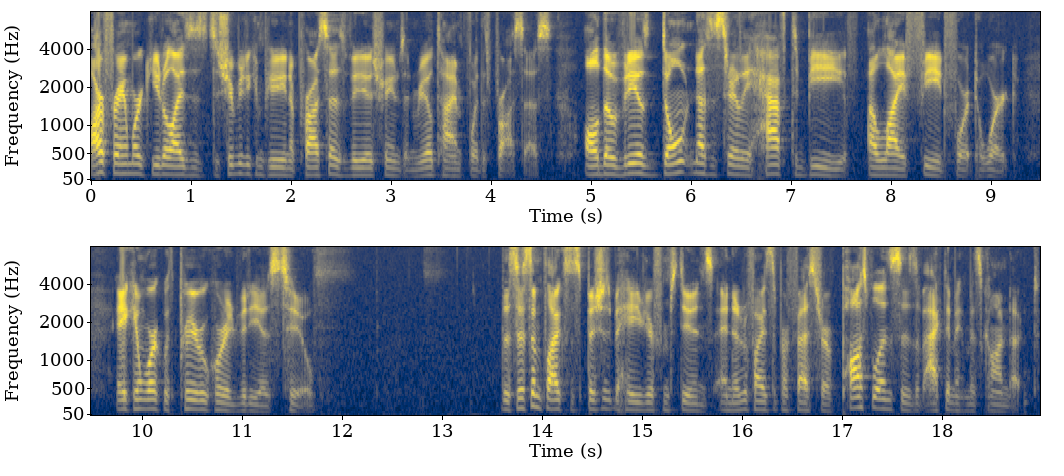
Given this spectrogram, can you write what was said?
Our framework utilizes distributed computing to process video streams in real time for this process, although videos don't necessarily have to be a live feed for it to work. It can work with pre-recorded videos too. The system flags suspicious behavior from students and notifies the professor of possible instances of academic misconduct.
